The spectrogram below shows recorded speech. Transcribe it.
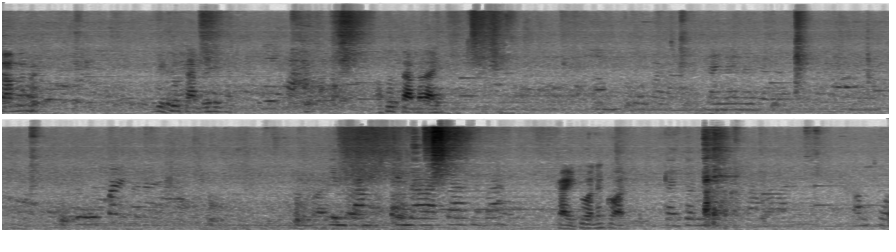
จำไหมหยิบทุกจำได้ไหมเอาทุกจำอะไรกินตำกินอะไรบ้างที่บ้านไก่ตัวนั้นก่อนไก่ตัวนี้ตำอะไรตำถั่ว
